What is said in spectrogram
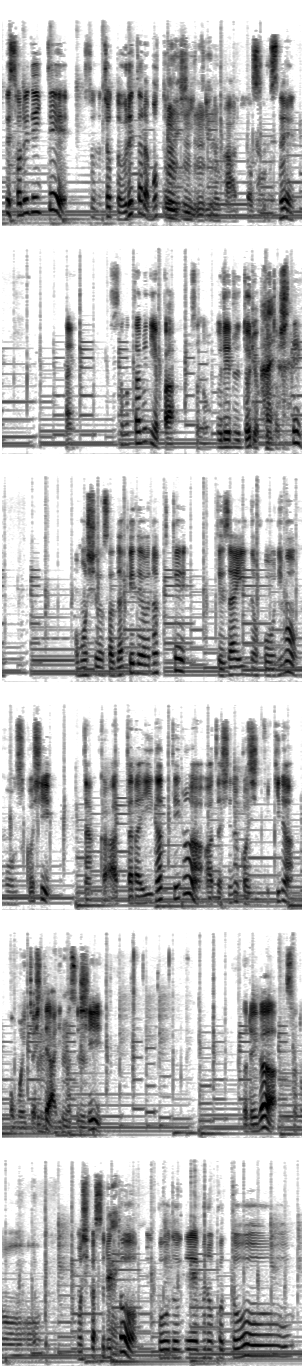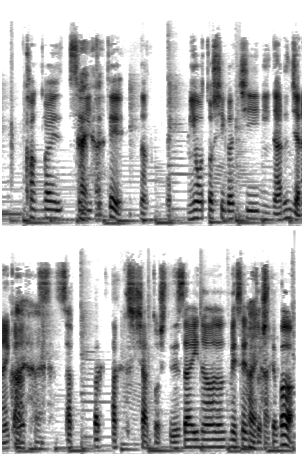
で、それでいて、そのちょっと売れたらもっと嬉しいっていうのがあると思うんですね。はい。そのためにやっぱ、その売れる努力として、面白さだけではなくて、デザインの方にももう少しなんかあったらいいなっていうのは私の個人的な思いとしてありますし、それが、その、もしかすると、ボードゲームのことを考えすぎてて、なんか見落としがちになるんじゃないかな、はいはい。作作者としてデザイナー目線としては、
